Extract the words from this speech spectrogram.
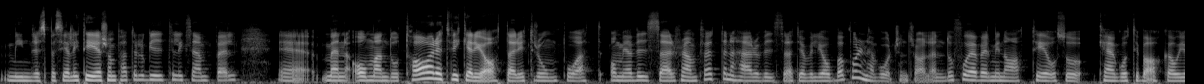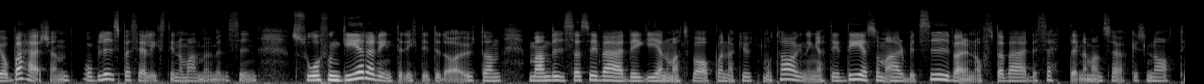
mindre specialiteter som patologi till exempel. Eh, men om man då tar ett vikariat där i tron på att om jag visar framfötterna här och visar att jag vill jobba på den här vårdcentralen, då får jag väl min AT och så kan jag gå tillbaka och jobba här sen och bli specialist inom allmänmedicin. Så fungerar det inte riktigt idag, utan man visar sig värdig genom att vara på en akutmottagning. Att det är det som arbetsgivaren ofta värdesätter när man söker sin AT.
